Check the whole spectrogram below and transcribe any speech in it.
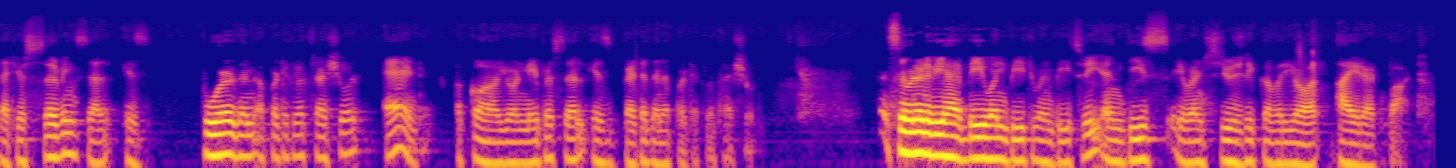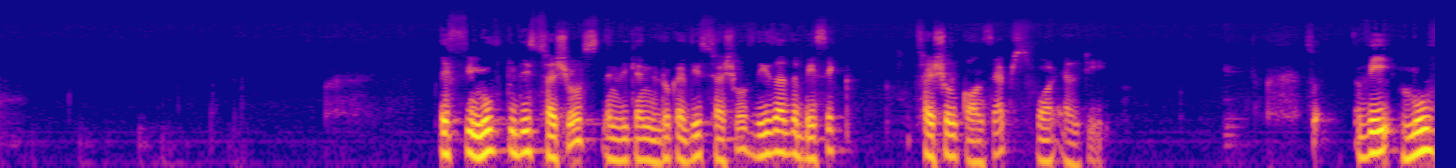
that your serving cell is poorer than a particular threshold and your neighbor cell is better than a particular threshold. Similarly we have b1 b2 and b3 and these events usually cover your irat part. If we move to these thresholds then we can look at these thresholds. These are the basic threshold concepts for LTE so we move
